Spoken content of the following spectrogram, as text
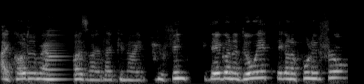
I called my husband, like, you know, if you think they're going to do it, they're going to pull it through.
